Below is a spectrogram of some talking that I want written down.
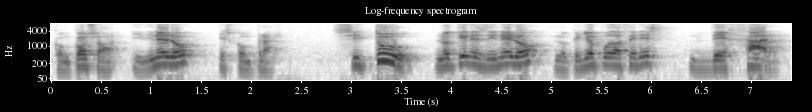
con cosa y dinero es comprar. Si tú no tienes dinero, lo que yo puedo hacer es dejar,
